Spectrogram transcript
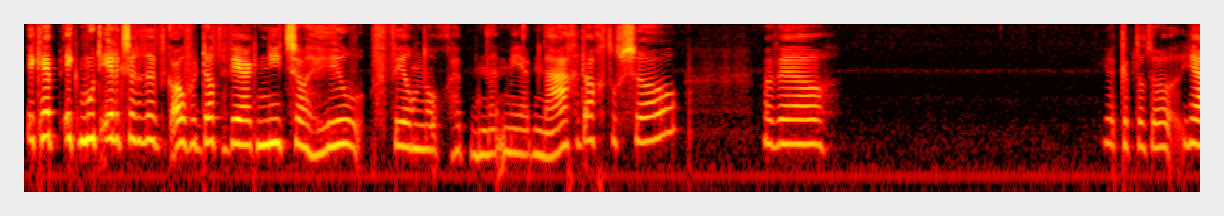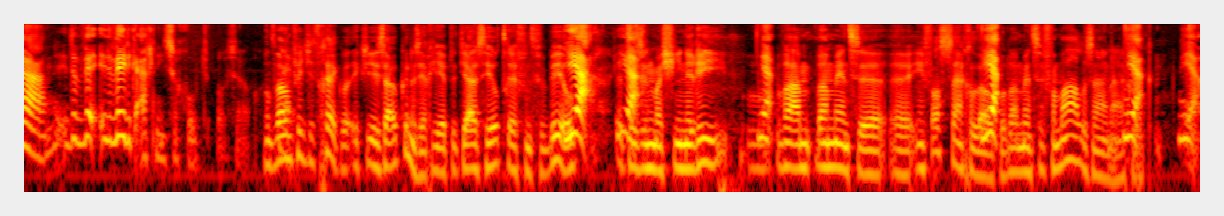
ik, heb, ik moet eerlijk zeggen dat ik over dat werk niet zo heel veel nog heb, meer heb nagedacht of zo. Maar wel, ja, ik heb dat wel, ja, dat weet, dat weet ik eigenlijk niet zo goed of zo. Want waarom Nee. vind je het gek? Ik, je zou kunnen zeggen, je hebt het juist heel treffend verbeeld. Ja, Het ja, is een machinerie Ja. waar, waar mensen eh, in vast zijn gelopen. Ja. Waar mensen vermalen zijn eigenlijk. ja,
